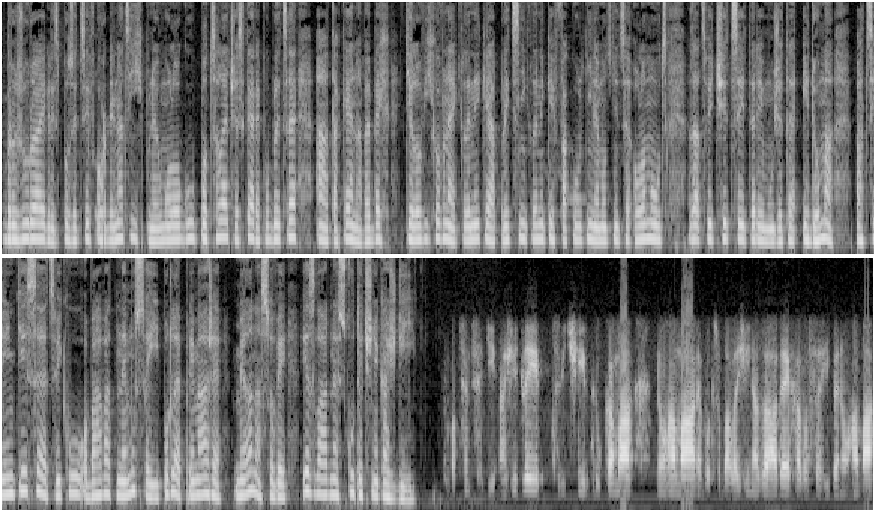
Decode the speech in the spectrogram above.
Brožura je k dispozici v ordinacích pneumologů po celé České republice a také na webech tělovýchovné kliniky a plicní kliniky fakultní nemocnice Olomouc. Zacvičit si tedy můžete i doma. Pacienti se cviků obávat nemusí. Podle primáře Milanasovi je zvládne skutečně každý. Pacient sedí na židli, cvičí rukama, nohama nebo třeba leží na zádech a zase hýbe nohama.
